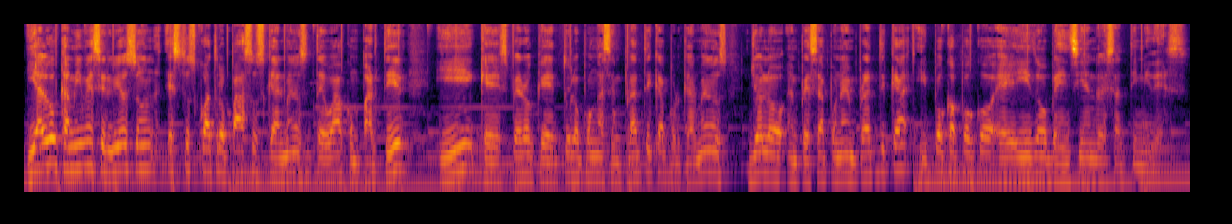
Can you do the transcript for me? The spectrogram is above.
Y algo que a mí me sirvió son estos cuatro pasos que al menos te voy a compartir y que espero que tú lo pongas en práctica porque al menos yo lo empecé a poner en práctica y poco a poco he ido venciendo esa timidez.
